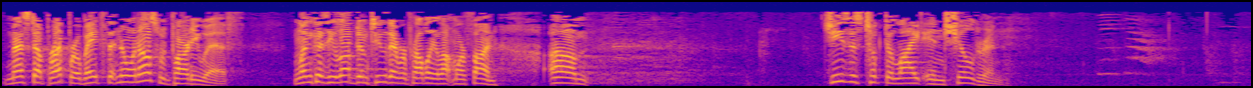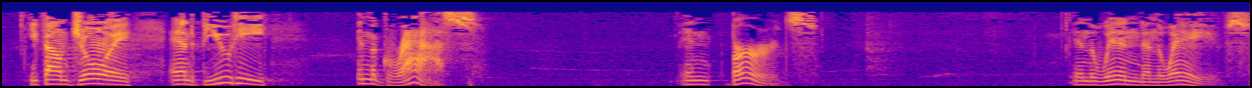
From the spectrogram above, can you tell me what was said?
messed up reprobates that no one else would party with. One, because he loved them. Two, they were probably a lot more fun. Um, Jesus took delight in children. He found joy and beauty in the grass in birds, in the wind and the waves.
